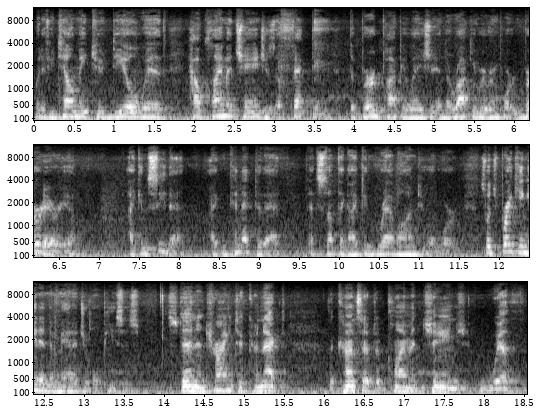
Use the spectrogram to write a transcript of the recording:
But if you tell me to deal with how climate change is affecting the bird population in the Rocky River Important Bird Area, I can see that. I can connect to that. That's something I can grab onto and work. So it's breaking it into manageable pieces. Sten, in trying to connect the concept of climate change with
